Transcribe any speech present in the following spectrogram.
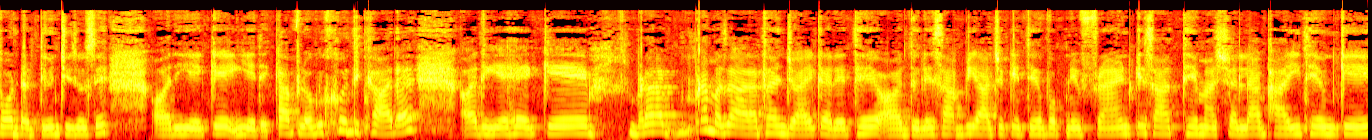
بہت ڈرتی ہوں ان چیزوں سے۔ اور یہ کہ یہ دیکھا آپ لوگوں کو دکھا رہا ہے۔ اور یہ ہے کہ بڑا بڑا مزہ آ رہا تھا انجوائے کر رہے تھے۔ اور دلہے صاحب بھی آ چکے تھے، وہ اپنے فرینڈ کے ساتھ تھے ماشاء اللہ بھائی تھے ان کے۔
